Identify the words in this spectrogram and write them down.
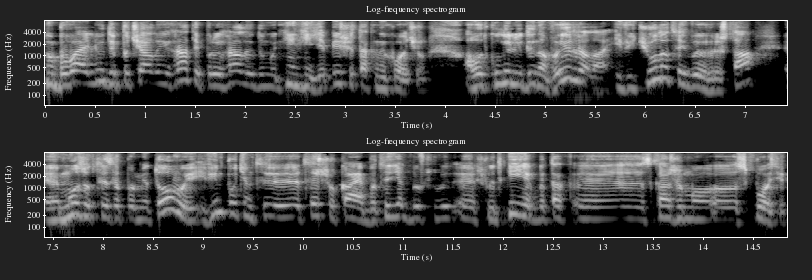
Ну, буває, люди почали грати, проіграли і думають, ні, ні, я більше так не хочу. А от коли людина виграла і відчула цей виграш, та е, мозок це запам'ятовує, і він потім це, це шукає, бо це якби е, швидкий, якби так е, скажемо, спосіб.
